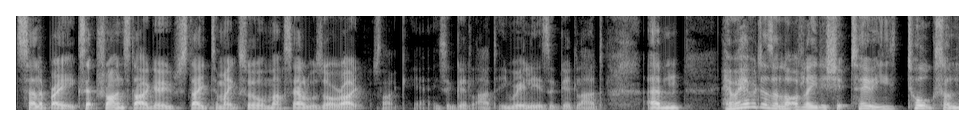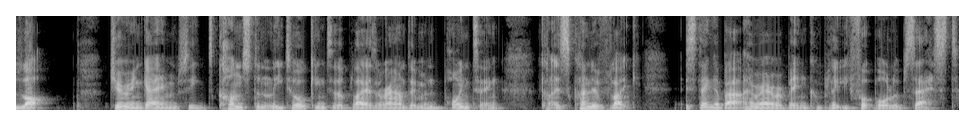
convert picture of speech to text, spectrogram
celebrate, except Schweinsteiger stayed to make sure Martial was all right. It's like, yeah, he's a good lad. He really is a good lad. Um, Herrera does a lot of leadership too. He talks a lot during games. He's constantly talking to the players around him and pointing. It's kind of like this thing about Herrera being completely football obsessed.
